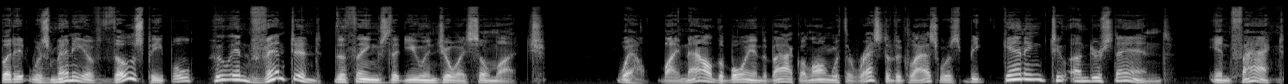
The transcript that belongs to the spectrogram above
but it was many of those people who invented the things that you enjoy so much. Well, by now the boy in the back, along with the rest of the class, was beginning to understand. In fact,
